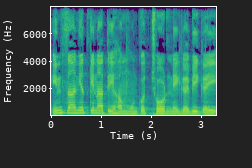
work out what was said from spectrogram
इंसानियत के नाते हम उनको छोड़ने गए भी गए।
